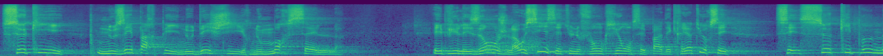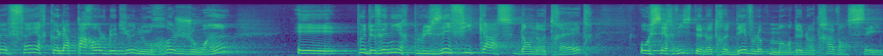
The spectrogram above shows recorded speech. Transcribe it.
Ce qui nous éparpille, nous déchire, nous morcelle. Et puis les anges, là aussi, c'est une fonction, ce n'est pas des créatures, c'est, c'est ce qui peut me faire que la parole de Dieu nous rejoint et peut devenir plus efficace dans notre être au service de notre développement, de notre avancée.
